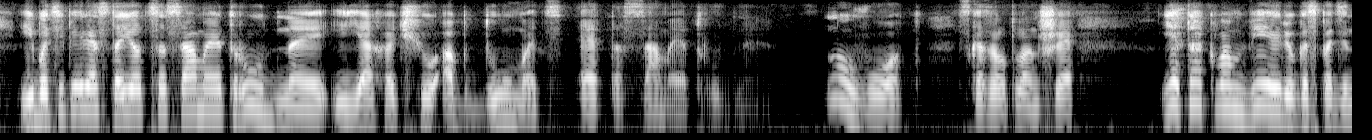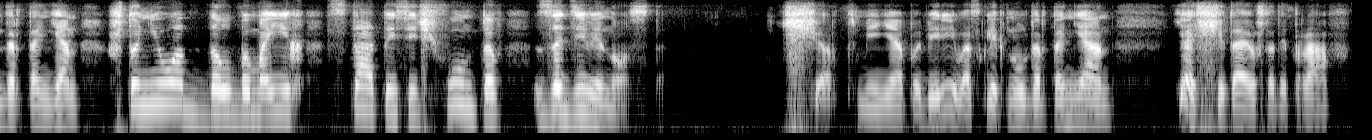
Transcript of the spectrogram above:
— «ибо теперь остается самое трудное, и я хочу обдумать это самое трудное». «Ну вот», — сказал Планше, — «я так вам верю, господин Д'Артаньян, что не отдал бы моих ста тысяч фунтов за девяносто». «Черт меня побери!» — воскликнул Д'Артаньян. Я считаю, что ты прав.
